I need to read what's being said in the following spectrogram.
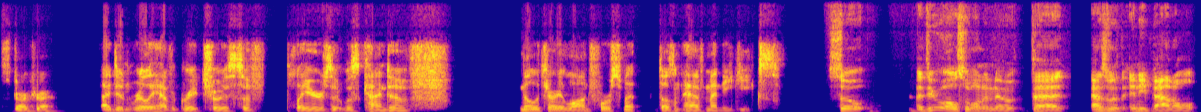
Star Trek. I didn't really have a great choice of players. It was kind of military law enforcement doesn't have many geeks. So I do also want to note that, as with any battle,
